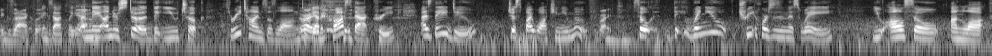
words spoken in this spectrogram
Exactly. Exactly. Yeah. And they understood that you took three times as long to Right. get across that creek as they do just by watching you move. Right. So th- when you treat horses in this way, you also unlock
